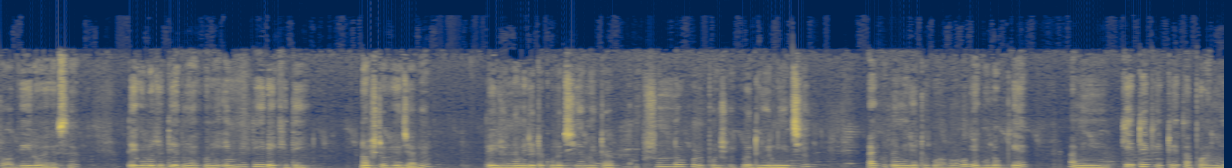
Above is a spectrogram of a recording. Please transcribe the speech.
সবই রয়ে গেছে। তো এগুলো যদি আমি এখন এমনিতেই রেখে দিই নষ্ট হয়ে যাবে। তো এই জন্য আমি যেটা করেছি, আমি এটা খুব সুন্দর করে পরিষ্কার করে ধুয়ে নিয়েছি। এখন আমি যেটা করব, এগুলোকে আমি কেটে কেটে তারপর আমি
